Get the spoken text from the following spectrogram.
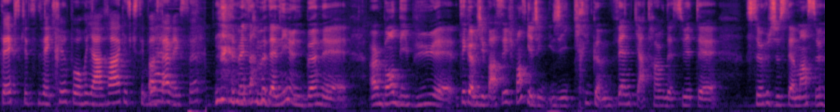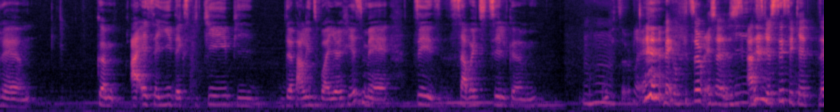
texte que tu devais écrire pour Yara, qu'est-ce qui s'est passé Ouais. avec ça? mais ça m'a donné une bonne euh, un bon début euh, tu sais comme j'ai passé je pense que j'ai j'ai écrit comme 24 heures de suite euh, sur justement sur comme à essayer d'expliquer puis de parler du voyeurisme mais tu sais ça va être utile comme au futur. Ben, au futur, et je, je- à ce que je sais, c'est que le,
